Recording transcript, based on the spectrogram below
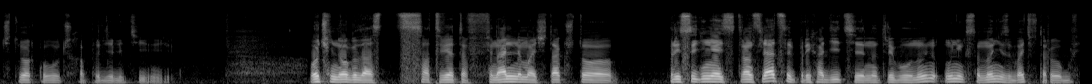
четверку лучших определить. И очень много даст ответов в финальный матч, так что присоединяйтесь к трансляции, приходите на трибуну Уникса, но не забывайте вторую обувь.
